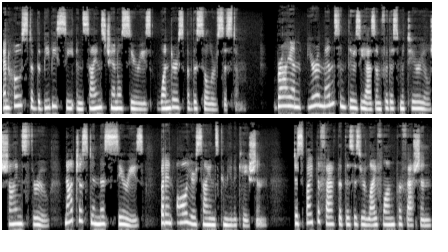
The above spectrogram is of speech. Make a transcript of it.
and host of the BBC and Science Channel series Wonders of the Solar System. Brian, your immense enthusiasm for this material shines through not just in this series, but in all your science communication. Despite the fact that this is your lifelong profession,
